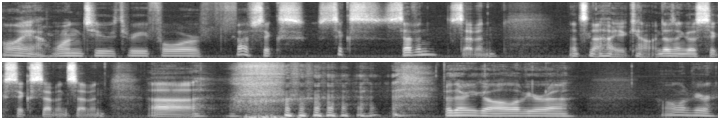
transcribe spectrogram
Oh yeah. One, two, three, four, five, six, six, seven, seven. That's not how you count. It doesn't go six, six, seven, seven. Uh, but there you go. All of your, uh, all of your,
